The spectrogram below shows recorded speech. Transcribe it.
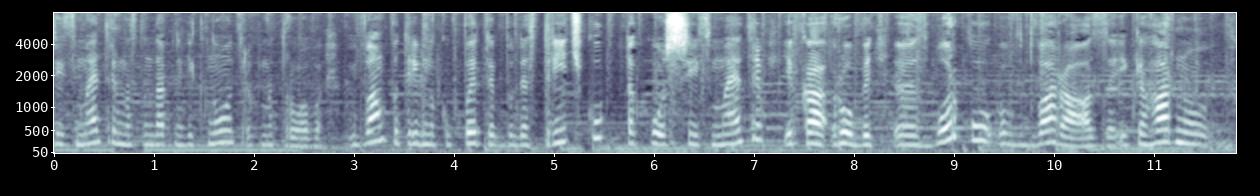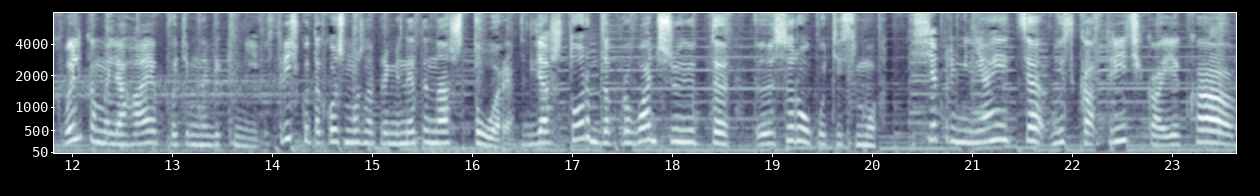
6 метрів на стандартне вікно трьохметрове. Вам потрібно купити буде стрічку, також 6 метрів, яка робить е, зборку в два рази, яка гарно хвильками лягає потім на вікні. Стрічку також можна примінити на штори. Для штор запроваджують е, широку тісьму. Ще приміняється вузька стрічка, яка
